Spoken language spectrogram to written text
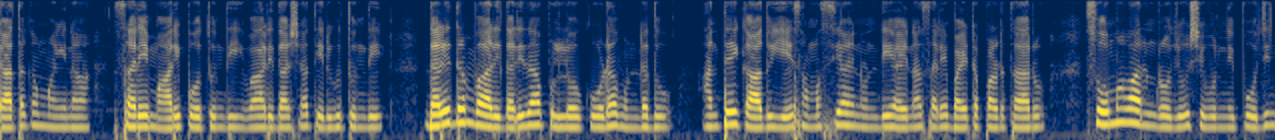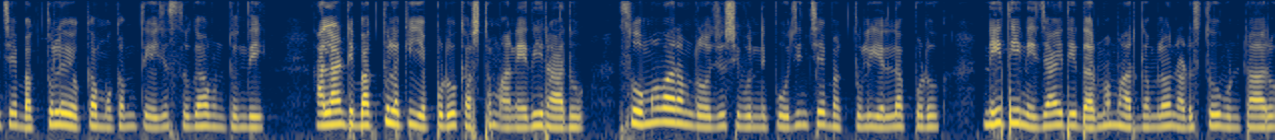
జాతకం అయినా సరే మారిపోతుంది వారి దశ తిరుగుతుంది. దరిద్రం వారి దరిదాపుల్లో కూడా ఉండదు. అంతేకాదు ఏ సమస్య నుండి అయినా సరే బయటపడతారు. సోమవారం రోజు శివుణ్ణి పూజించే భక్తుల యొక్క ముఖం తేజస్సుగా ఉంటుంది. అలాంటి భక్తులకి ఎప్పుడూ కష్టం అనేది రాదు. సోమవారం రోజు శివుణ్ణి పూజించే భక్తులు ఎల్లప్పుడూ నీతి నిజాయితీ ధర్మ మార్గంలో నడుస్తూ ఉంటారు.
